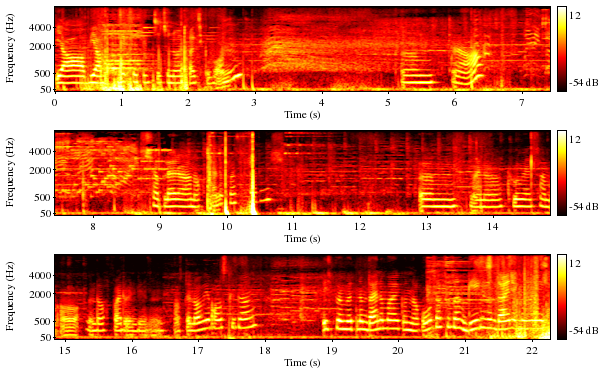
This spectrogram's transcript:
Ja, wir haben 56 zu 39 gewonnen. Ähm, ja. Ich habe leider noch keine Quest fertig. Ähm, meine Crewmates haben auch, sind auch beide in den, aus der Lobby rausgegangen. Ich bin mit einem Dynamite und einer Rosa zusammen gegen einen Dynamite.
